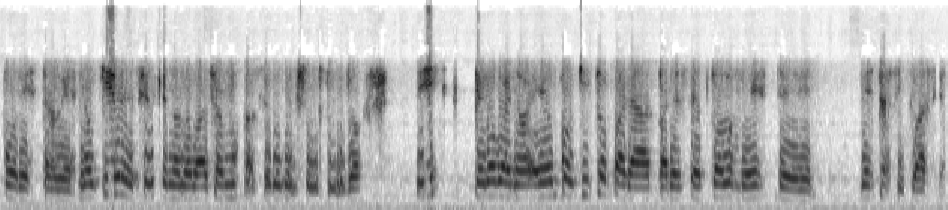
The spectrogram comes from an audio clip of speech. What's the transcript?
por esta vez. No quiere decir que no lo vayamos a hacer en el futuro, bueno, es un poquito para, para exceptuarlos de, este, de esta situación.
